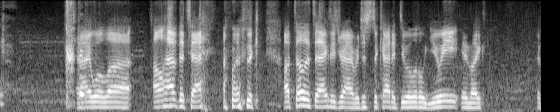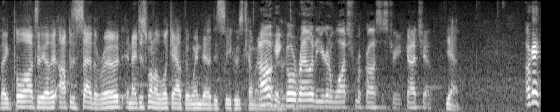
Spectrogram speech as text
and I will. uh I'll have the ta- I'll have the. I'll tell the taxi driver just to kind of do a little Yui and like, and like pull onto the other opposite side of the road, and I just want to look out the window to see who's coming. Oh, okay, go around and you're gonna watch from across the street. Gotcha. Yeah. Okay,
